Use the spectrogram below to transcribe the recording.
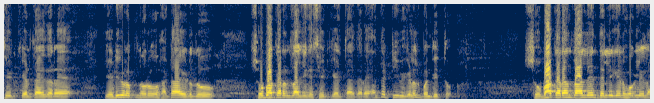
ಸೀಟ್ ಕೇಳ್ತಾ ಇದ್ದಾರೆ. ಯಡಿಯೂರಪ್ಪನವರು ಹಠ ಹಿಡಿದು ಶೋಭಾ ಕರಂದ್ಲಾಜೆಗೆ ಸೀಟ್ ಕೇಳ್ತಾ ಇದ್ದಾರೆ ಅಂತ ಟಿ ವಿಗಳಲ್ಲಿ ಬಂದಿತ್ತು. ಶೋಭಾ ಕರಂದ್ಲಾಜೆ ಡೆಲ್ಲಿಗೇನು ಹೋಗಲಿಲ್ಲ?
